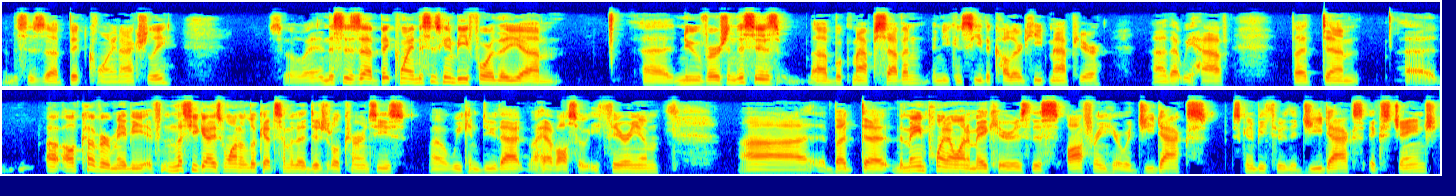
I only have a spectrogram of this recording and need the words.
and this is Bitcoin actually. So, and this is Bitcoin. This is going to be for the um, uh, new version. This is uh, Bookmap 7, and you can see the colored heat map here uh, that we have. But um, uh, I'll cover maybe, if, unless you guys want to look at some of the digital currencies, uh, we can do that. I have also Ethereum. Uh, but the main point I want to make here is this offering here with GDAX. It's going to be through the GDAX exchange.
